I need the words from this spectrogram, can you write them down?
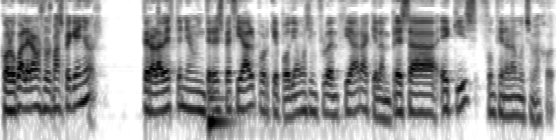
Con lo cual éramos los más pequeños, pero a la vez tenían un interés especial porque podíamos influenciar a que la empresa X funcionara mucho mejor.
